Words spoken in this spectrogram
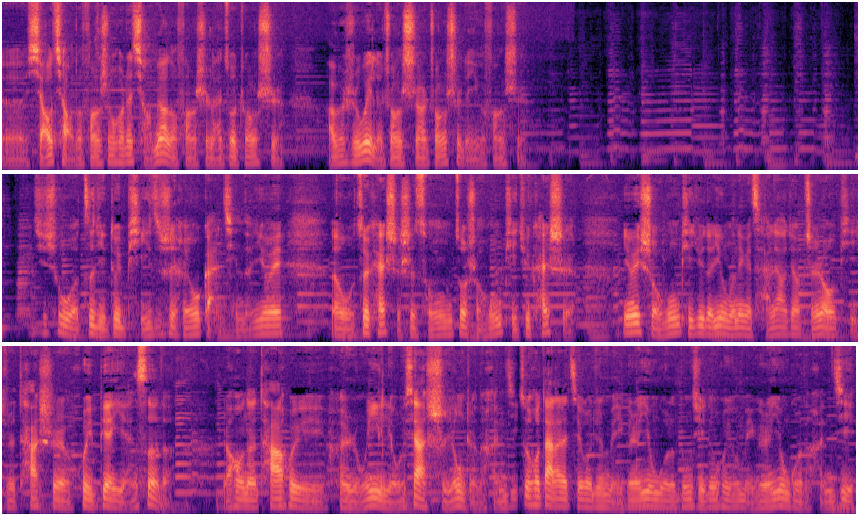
呃，小巧的方式或者巧妙的方式来做装饰，而不是为了装饰而装饰的一个方式。其实我自己对皮子是很有感情的，因为，呃，我最开始是从做手工皮具开始，因为手工皮具的用的那个材料叫植鞣皮，就是它是会变颜色的，然后呢，它会很容易留下使用者的痕迹，最后带来的结果就是每个人用过的东西都会有每个人用过的痕迹，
